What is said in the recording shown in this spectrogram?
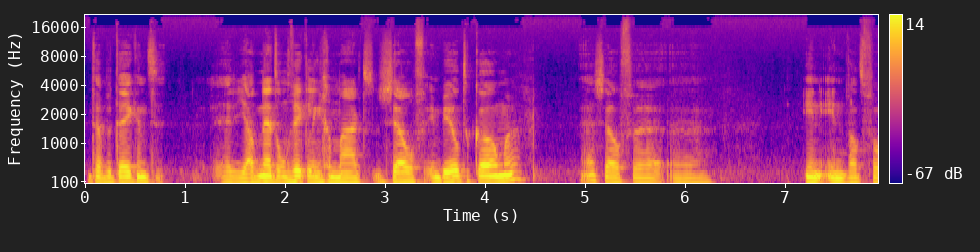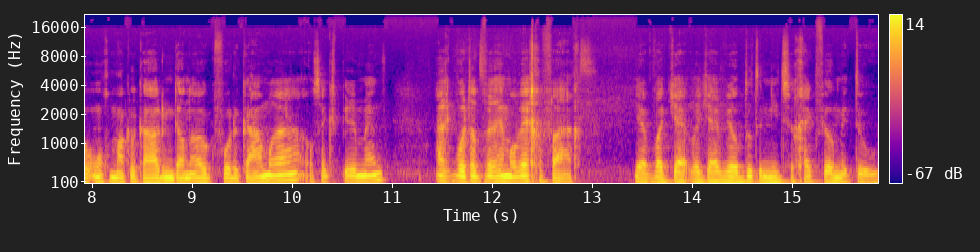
dat betekent, eh, je had net ontwikkeling gemaakt zelf in beeld te komen. Hè, zelf uh, in, in wat voor ongemakkelijke houding dan ook voor de camera als experiment. Eigenlijk wordt dat weer helemaal weggevaagd. Ja, wat, jij, wat jij wilt doet er niet zo gek veel meer toe.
